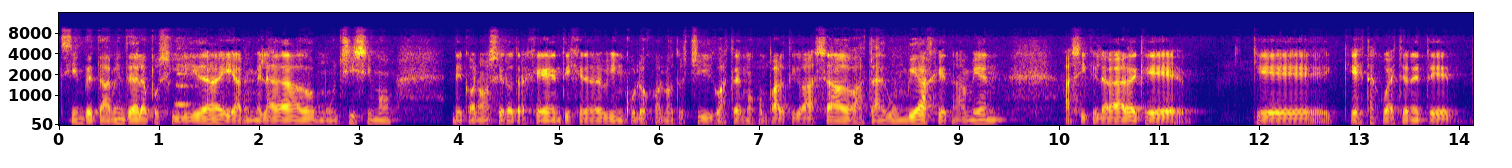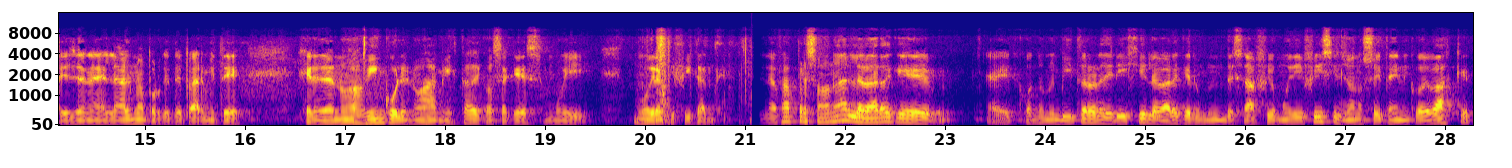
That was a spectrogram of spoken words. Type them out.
siempre también te da la posibilidad, y a mí me la ha dado muchísimo, de conocer otra gente y generar vínculos con otros chicos, hasta hemos compartido asados, hasta algún viaje también, así que la verdad que, que, estas cuestiones te, te llenan el alma porque te permite generar nuevos vínculos, nuevas amistades, cosa que es muy, muy gratificante. La faz personal, la verdad que eh, cuando me invitaron a dirigir, la verdad que era un desafío muy difícil. Yo no soy técnico de básquet,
